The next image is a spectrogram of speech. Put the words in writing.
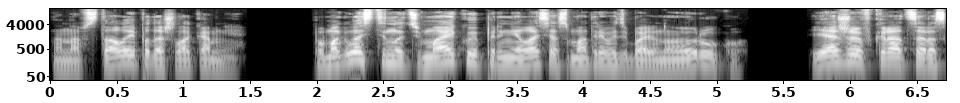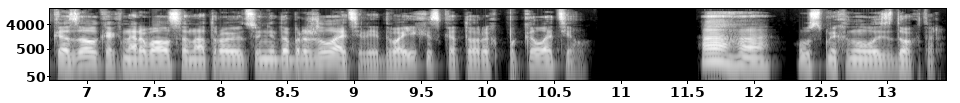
Она встала и подошла ко мне. Помогла стянуть майку и принялась осматривать больную руку. Я же вкратце рассказал, как нарвался на троицу недоброжелателей, двоих из которых поколотил. «Ага», — усмехнулась доктор.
